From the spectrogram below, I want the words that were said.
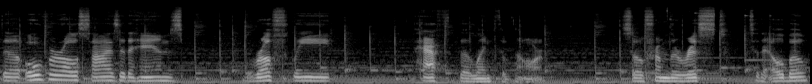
The overall size of the hands roughly half the length of the arm. So from the wrist to the elbow,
